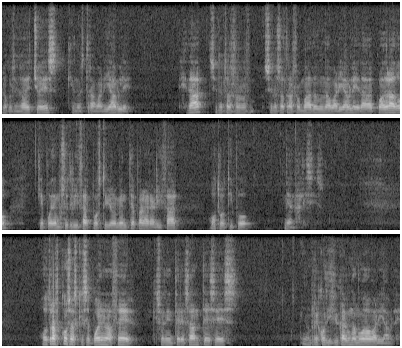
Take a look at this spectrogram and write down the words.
lo que se nos ha hecho es que nuestra variable edad se nos, ha transformado en una variable edad al cuadrado que podemos utilizar posteriormente para realizar otro tipo de análisis. Otras cosas que se pueden hacer que son interesantes es recodificar una nueva variable.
